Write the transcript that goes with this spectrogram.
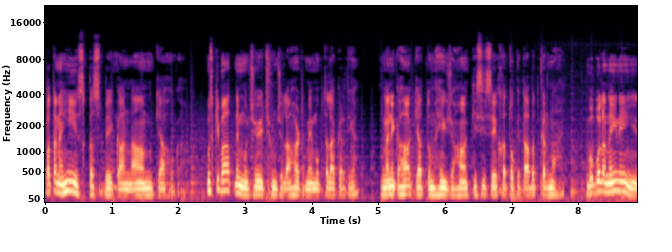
पता नहीं इस कस्बे का नाम क्या होगा। उसकी बात ने मुझे झुंझलाहट में मुबतला कर दिया। मैंने कहा, क्या तुम्हें यहाँ किसी से खतो किताबत करना है? वो बोला, नहीं नहीं,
